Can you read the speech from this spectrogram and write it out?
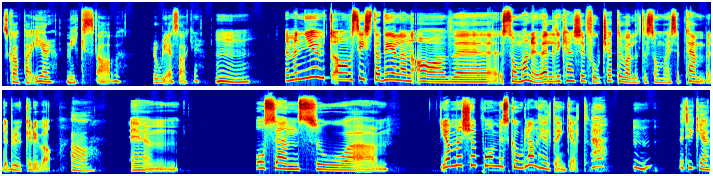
skapa er mix av roliga saker. Mm. Nej, men njut av sista delen av eh, sommar nu. Eller det kanske fortsätter vara lite sommar i september. Det brukar det ju vara. Ja. Ehm, och sen så... Ja men kör på med skolan helt enkelt. Det tycker jag.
